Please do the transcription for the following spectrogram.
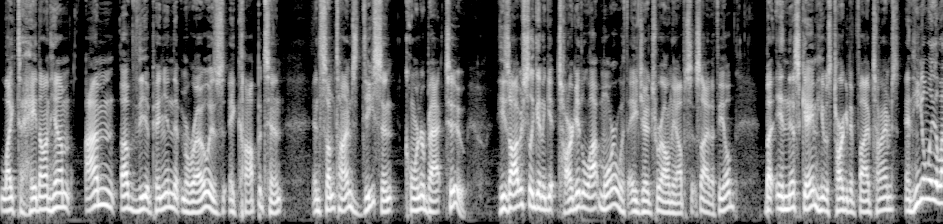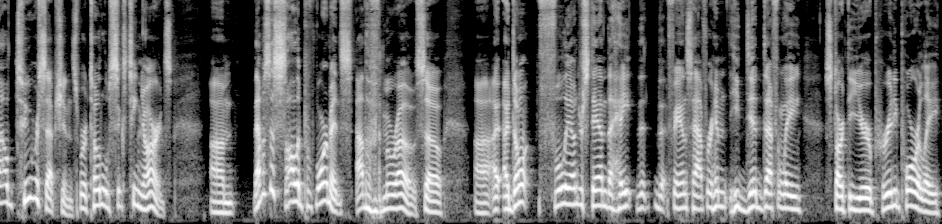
like to hate on him. I'm of the opinion that Moreau is a competent and sometimes decent cornerback, too. He's obviously going to get targeted a lot more with AJ Terrell on the opposite side of the field. But in this game, he was targeted five times, and he only allowed two receptions for a total of 16 yards. Um, that was a solid performance out of Moreau. So uh, I, I, don't fully understand the hate that, that fans have for him. He did definitely start the year pretty poorly,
